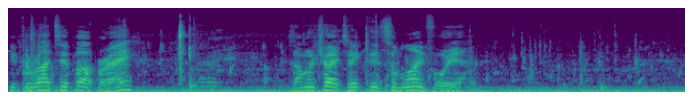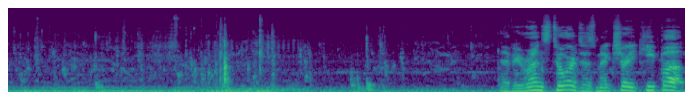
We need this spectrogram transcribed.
Keep the rod tip up, alright? Cause I'm gonna try to take some line for you. If he runs towards us, make sure you keep up.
